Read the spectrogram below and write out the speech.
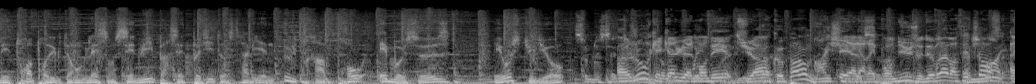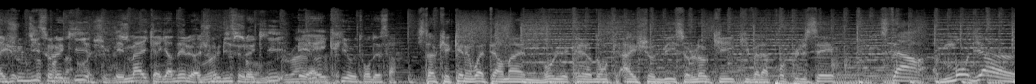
Les trois producteurs anglais sont séduits par cette petite Australienne ultra pro et bosseuse. Et au studio, Un jour, quelqu'un lui a demandé Tu as un copain? Et elle a répondu Je devrais avoir cette chance. I should be so lucky. Et Mike a gardé le I should be so lucky et a écrit autour de ça. Stock et Waterman vont lui écrire donc I Should Be So Lucky qui va la propulser star mondiale.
